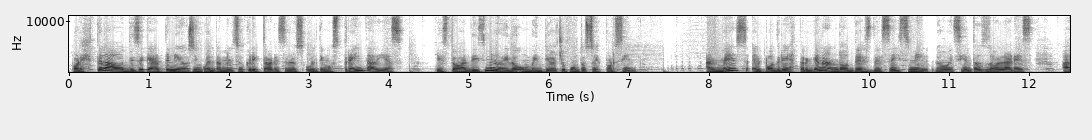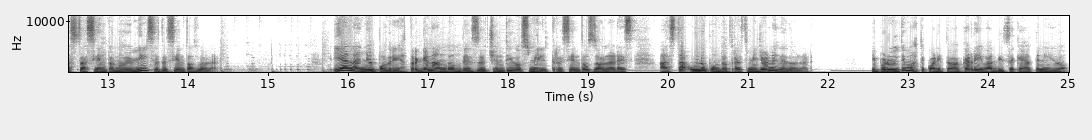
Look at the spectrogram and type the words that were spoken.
Por este lado, dice que ha tenido 50.000 suscriptores en los últimos 30 días y esto ha disminuido un 28.6%. Al mes, él podría estar ganando desde 6.900 dólares hasta 109.700 dólares. Y al año él podría estar ganando desde 82.300 dólares hasta 1.3 millones de dólares. Y por último, este cuadrito de acá arriba dice que ha tenido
